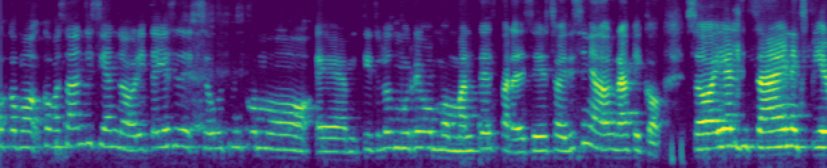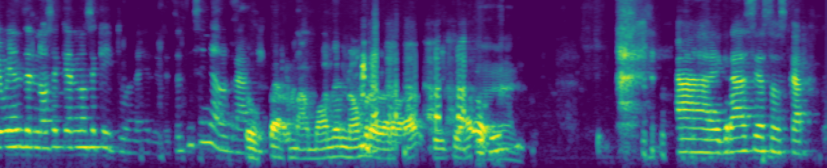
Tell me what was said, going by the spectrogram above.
o como, como estaban diciendo, ahorita ya se, se usan como eh, títulos muy ribombombantes para decir, soy diseñador gráfico, soy el design experience del no sé qué, no sé qué, y tú eres el diseñador gráfico. Super mamón el nombre, ¿verdad? Sí, claro. Ay, gracias, Oscar.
